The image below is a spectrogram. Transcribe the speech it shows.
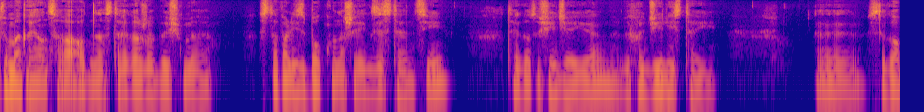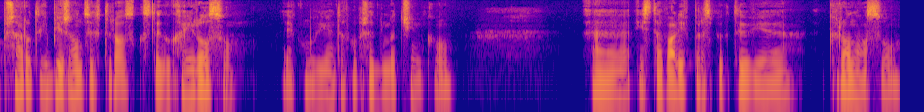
wymagająca od nas tego, żebyśmy stawali z boku naszej egzystencji, tego, co się dzieje, wychodzili z tej, e, z tego obszaru tych bieżących trosk, z tego kairosu, jak mówiłem to w poprzednim odcinku, e, i stawali w perspektywie kronosu,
